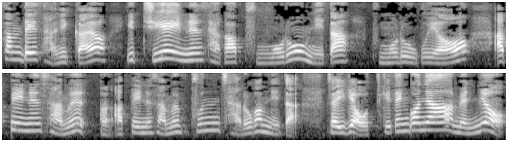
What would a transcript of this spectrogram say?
3대 4니까요. 이 뒤에 있는 4가 분모로 옵니다. 분모로 오고요. 앞에 있는 3은 어, 앞에 있는 3은 분자로 갑니다. 자, 이게 어떻게 된 거냐 하면요.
